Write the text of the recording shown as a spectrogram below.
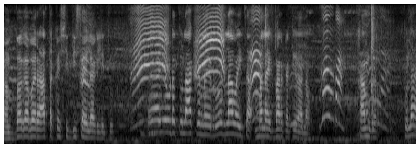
बघा बरं आता कशी दिसायला लागली तू. एवढं तुला अक्कल नाही रोज लावायचा. मला एक बारका टिळा लाव. थांब ग. तुला?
